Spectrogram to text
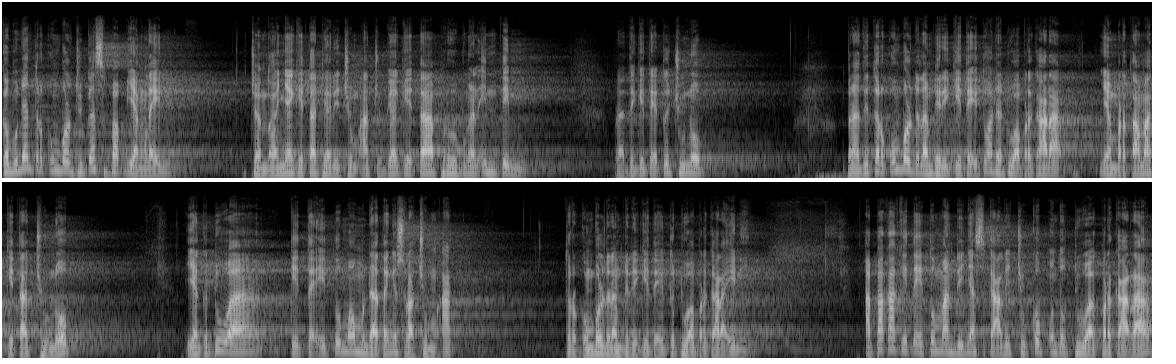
Kemudian terkumpul juga sebab yang lain. Contohnya kita di hari Jumat juga kita berhubungan intim. Berarti kita itu junub. Berarti terkumpul dalam diri kita itu ada dua perkara. Yang pertama kita junub. Yang kedua kita itu mau mendatangi sholat Jumat. Terkumpul dalam diri kita itu dua perkara ini. apakah kita itu mandinya sekali cukup untuk dua perkara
